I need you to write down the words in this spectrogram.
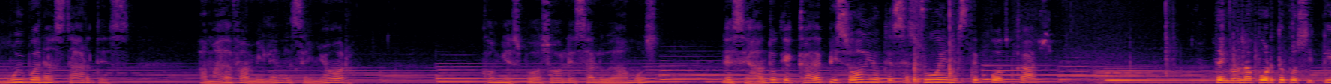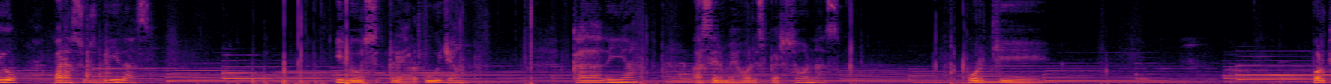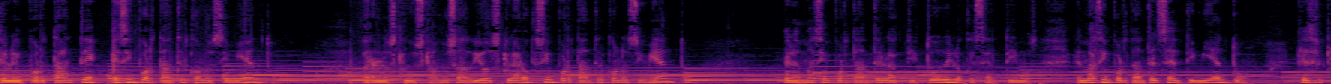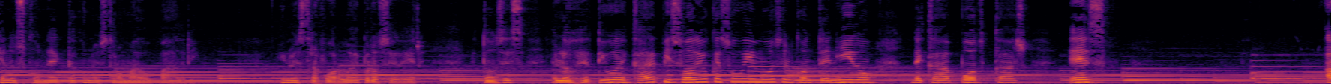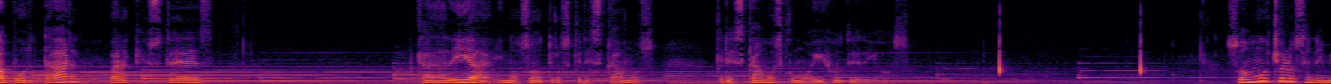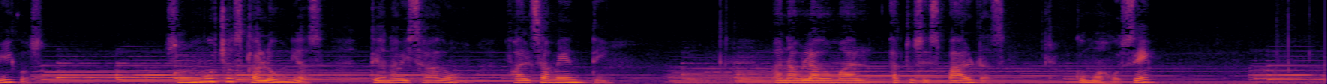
Muy buenas tardes, amada familia en el Señor. Con mi esposo les saludamos, deseando que cada episodio que se sube en este podcast tenga un aporte positivo para sus vidas y los reargullan cada día a ser mejores personas. Porque porque lo importante es importante el conocimiento. Para los que buscamos a Dios, claro que es importante el conocimiento, pero es más importante la actitud y lo que sentimos. Es más importante el sentimiento, que es el que nos conecta con nuestro amado Padre y nuestra forma de proceder. Entonces, el objetivo de cada episodio que subimos, el contenido de cada podcast, es aportar para que ustedes cada día y nosotros crezcamos, crezcamos como hijos de Dios. Son muchos los enemigos, son muchas calumnias, te han avisado falsamente, han hablado mal a tus espaldas, como a José,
